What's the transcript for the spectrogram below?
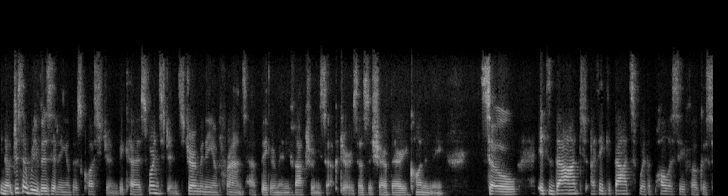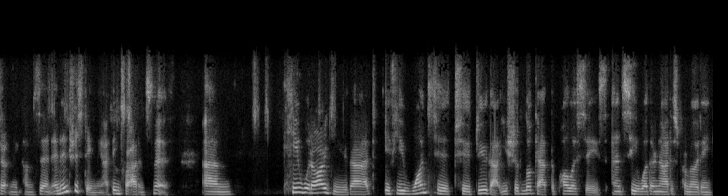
you know just a revisiting of this question because, for instance, Germany and France have bigger manufacturing sectors as a share of their economy. So it's that I think that's where the policy focus certainly comes in. And interestingly, I think for Adam Smith, um, he would argue that if you wanted to do that, you should look at the policies and see whether or not it's promoting,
